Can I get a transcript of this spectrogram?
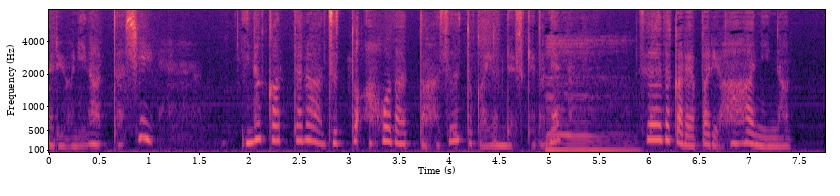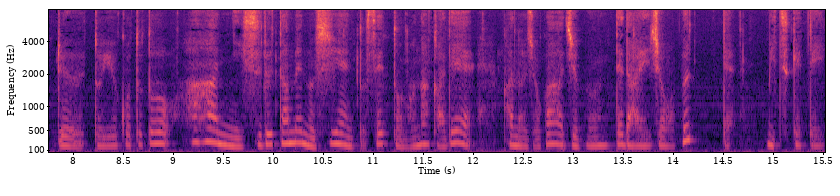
えるようになったしいなかったらずっとアホだったはずとか言うんですけどね、うん。それはだからやっぱり母になるということと母にするための支援とセットの中で彼女が自分って大丈夫って見つけていっ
